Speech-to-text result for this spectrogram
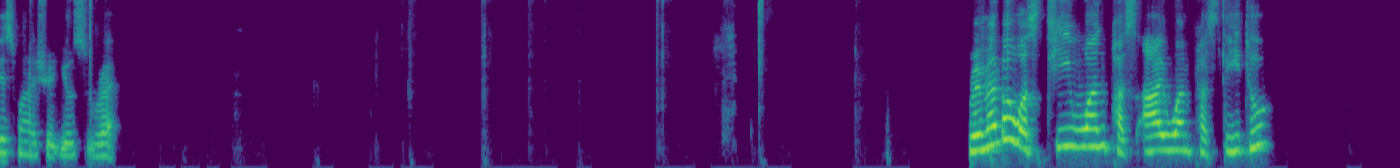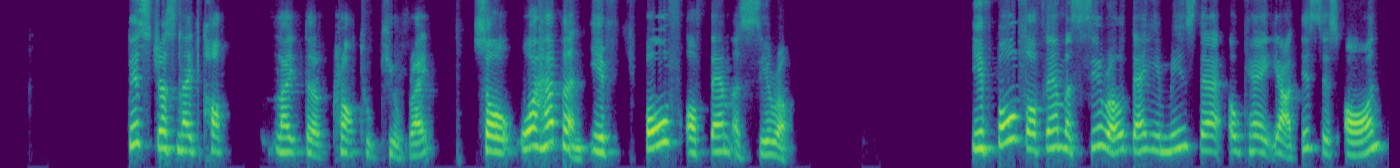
this one I should use red. Remember was T1 plus I1 plus T2? This just like talk like the clock to Q, right? So what happened if both of them are zero? If both of them are zero, then it means that, okay, yeah, this is on,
